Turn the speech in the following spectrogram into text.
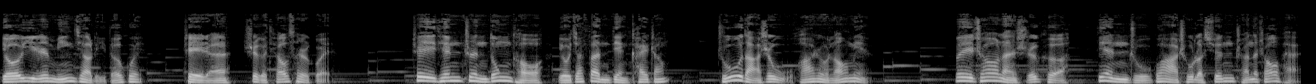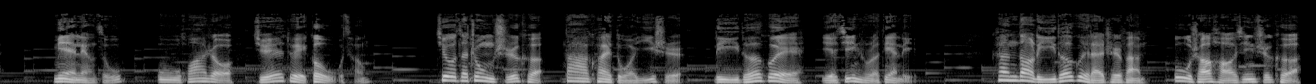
有一人名叫李德贵，这人是个挑刺儿鬼。这一天镇东头有家饭店开张，主打是五花肉捞面。为招揽食客，店主挂出了宣传的招牌：面量足，五花肉绝对够五层。就在众食客大快朵颐时，李德贵也进入了店里，看到李德贵来吃饭，不少好心食客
